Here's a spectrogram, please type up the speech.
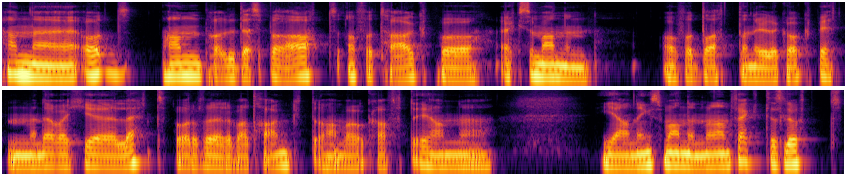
Han, eh, Odd han prøvde desperat å få tak på øksemannen og få dratt han ut av cockpiten, men det var ikke lett, både fordi det var trangt, og han var jo kraftig, han eh, gjerningsmannen. Men han fikk til slutt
